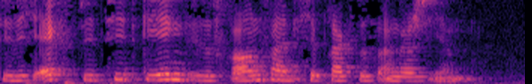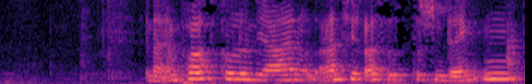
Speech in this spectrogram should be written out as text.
die sich explizit gegen diese frauenfeindliche Praxis engagieren. In einem postkolonialen und antirassistischen Denken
